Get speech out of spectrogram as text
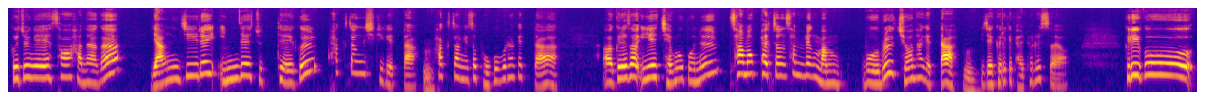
그 중에서 하나가 양질의 임대주택을 확장시키겠다. 음. 확장해서 보급을 하겠다. 아, 그래서 이에 재무부는 3억 8,300만 불을 지원하겠다. 음. 이제 그렇게 발표를 했어요. 그리고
